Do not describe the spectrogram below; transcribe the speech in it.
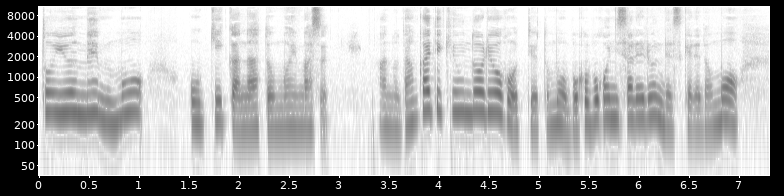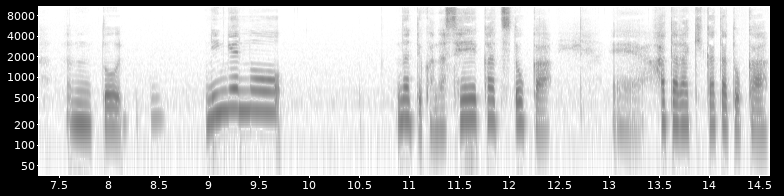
という面も大きいかなと思います。あの段階的運動療法っていうともうボコボコにされるんですけれども、うんと、人間の何て言うかな生活とか、えー、働き方とか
